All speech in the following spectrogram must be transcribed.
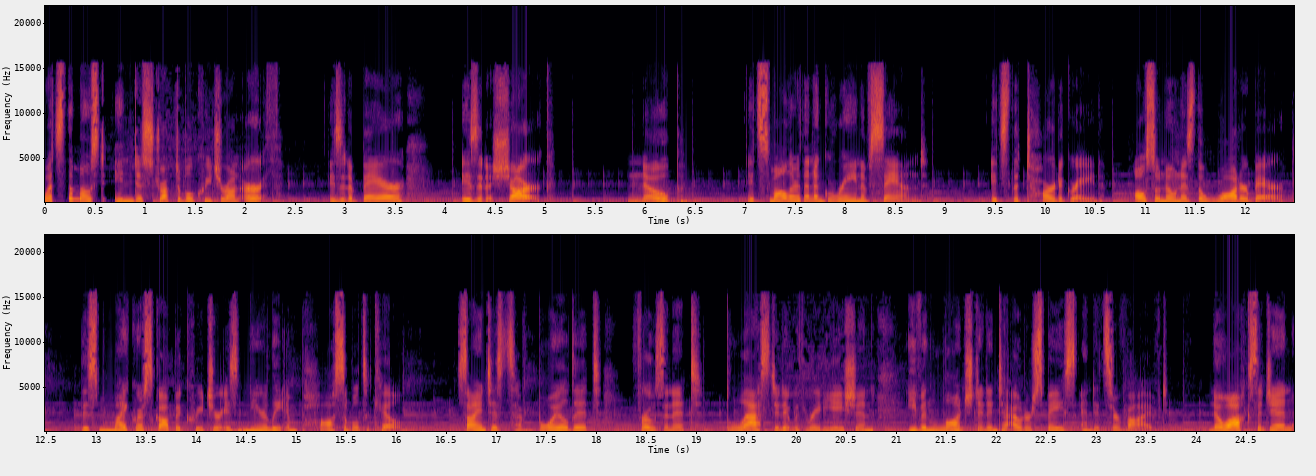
What's the most indestructible creature on Earth? Is it a bear? Is it a shark? Nope. It's smaller than a grain of sand. It's the tardigrade, also known as the water bear. This microscopic creature is nearly impossible to kill. Scientists have boiled it, frozen it, blasted it with radiation, even launched it into outer space, and it survived. No oxygen,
